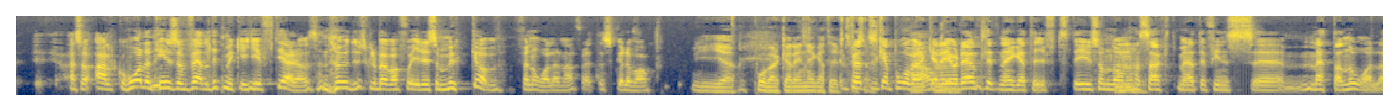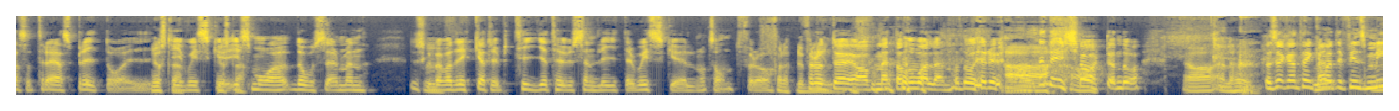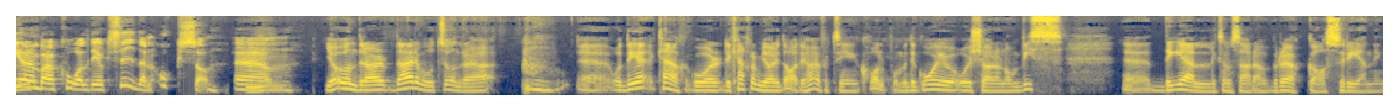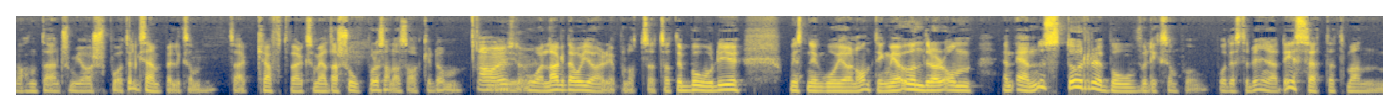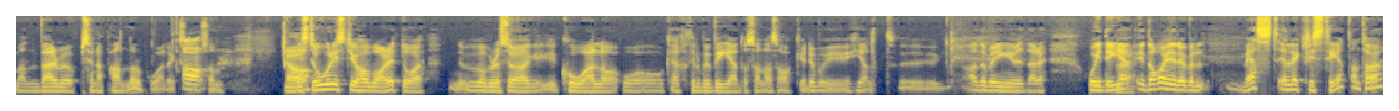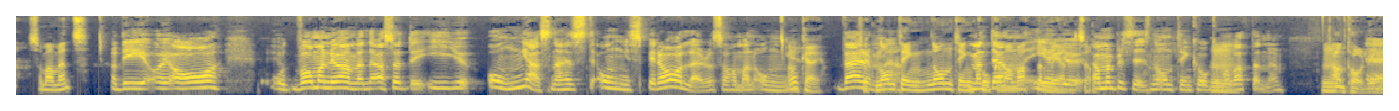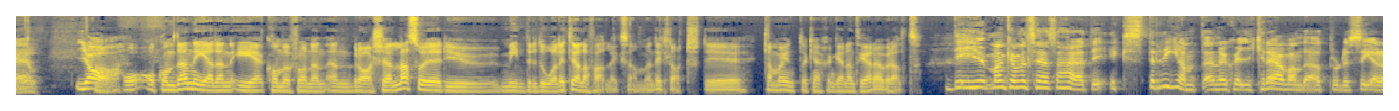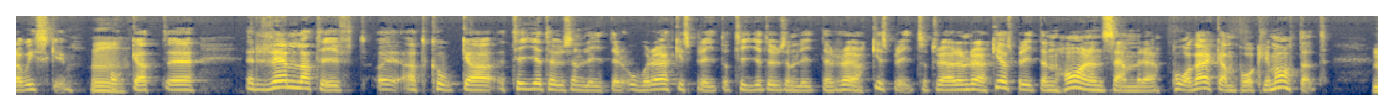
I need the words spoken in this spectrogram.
Alltså alkoholen är ju så väldigt mycket giftigare. Alltså, nu, du skulle behöva få i dig så mycket av fenolerna för att det skulle vara... Ja, påverkar dig negativt. För att det liksom. ska påverka Ja, dig ordentligt negativt. Det är ju som någon har sagt med att det finns eh, metanol, alltså träsprit då, i, det, i whisky i små doser. Men du skulle behöva dricka typ 10 000 liter whisky eller något sånt för att, För att för att dö av metanolen. Och då är det, Ah, det är kört ändå. Ja, eller hur? Så jag kan tänka Men- mig att det finns mer än bara koldioxiden också. Ehm, Jag undrar, däremot så undrar jag, eh, och det kanske går, det kanske de gör idag, det har jag faktiskt ingen koll på, men det går ju att köra någon viss eh, del liksom så här, av rökgasrening och sånt där som görs på till exempel liksom, så här, kraftverk som eldar sopor och sådana saker. De Ja, är ju ålagda att göra det på något sätt. Så att det borde ju åtminstone gå att göra någonting. Men jag undrar om en ännu större bov liksom, på, på destillerierna, det är sättet man, man värmer upp sina pannor på. Liksom, Ja. som, Ja. historiskt ju har varit då, vad var det så, kol och, och, och kanske till och med ved och sådana saker. Det var ju helt, eh, ja det var ju inget vidare. Och i det, idag är det väl mest elektricitet antar jag, som används. Ja, det är, ja, och vad man nu använder, alltså det är ju ånga, sådana här ångspiraler och så har man ångvärme. Okej. Så att någonting, någonting men kokar man vatten med ju, liksom. Ja, men precis, någonting kokar man vatten med. Antagligen Eh, el. Ja, Ja, och, och om den elen är, kommer från en, en bra källa så är det ju mindre dåligt i alla fall. Liksom. Men det är klart, det kan man ju inte kanske garantera överallt. det är ju, man kan väl säga så här att det är extremt energikrävande att producera whisky. Mm. Och att eh, relativt eh, att koka 10 000 liter orökig sprit och 10 000 liter rökig sprit så tror jag den rökiga spriten har en sämre påverkan på klimatet.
